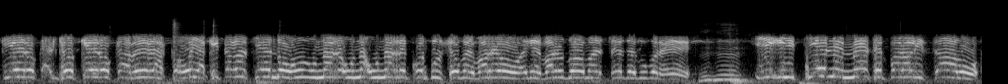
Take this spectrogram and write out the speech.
quiero que, yo quiero que a ver, oye, aquí están haciendo una, una, una reconstrucción en el barrio, en el barrio de Duvergé. y, y tienen meses paralizados.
